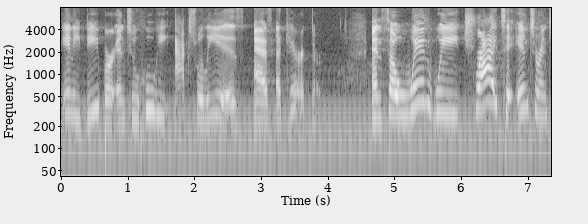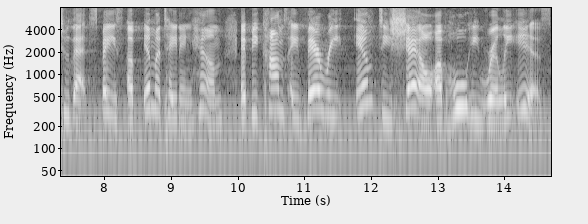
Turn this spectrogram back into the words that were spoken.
any deeper into who he actually is as a character. And so when we try to enter into that space of imitating him, it becomes a very empty shell of who he really is.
